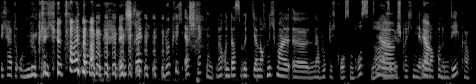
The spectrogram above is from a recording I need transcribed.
ich hatte unmögliche. Entschre- wirklich erschreckend. Ne? Und das mit ja noch nicht mal äh, einer wirklich großen Brust. Ne? Ja. Also wir sprechen hier Ja. immer noch von einem D-Cup.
